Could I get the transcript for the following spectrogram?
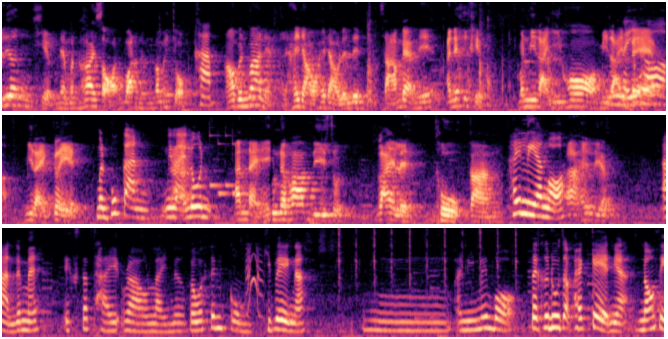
เรื่องเข็มเนี่ยมันค่อยสอนวันหนึ่งก็ไม่จบ ครับ เอาเป็นว่าเนี่ยให้เดาให้เดาเล่นๆสามแบบนี้ อันนี้คือเข็ม มันมีหลายยี่ห้อ มีหลายมีหลายแบยี่ห้บอมีหลายเกรด เหมือนผู้กันมีหลายรุ่น อันไหนคุณภาพดีสุดไล่เลย ถูกกลางให้เรียงเหรอ อะให้เรียง อ่านได้ไหม extra tight round liner แปลว่าเส้นกลม คิดไปเองนะอืมอันนี้ไม่บอก แต่คือดูจากแพ็กเกจเนี่ย น้องสี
